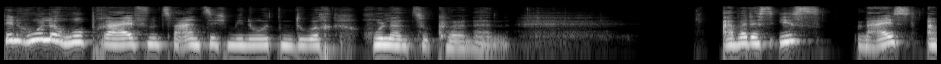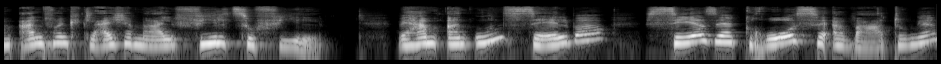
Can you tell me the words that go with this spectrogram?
den Hula-Hoop-Reifen 20 Minuten durchhullern zu können. Aber das ist meist am Anfang gleich einmal viel zu viel. Wir haben an uns selber sehr, sehr große Erwartungen,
